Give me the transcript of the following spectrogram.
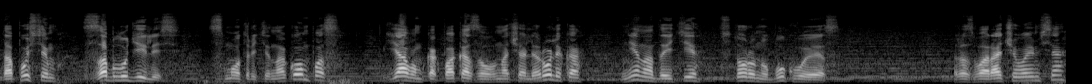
Допустим, заблудились, смотрите на компас. Я вам, как показывал в начале ролика, мне надо идти в сторону буквы S. Разворачиваемся.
